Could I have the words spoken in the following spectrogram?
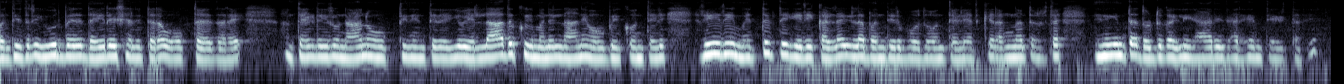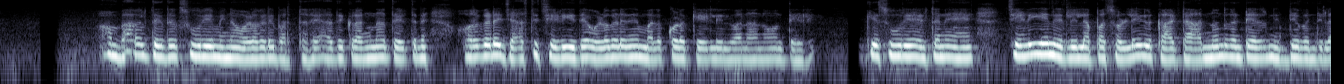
ಬಂದಿದ್ರೆ ಇವ್ರು ಬೇರೆ ಧೈರ್ಯಶಾಲಿ ಥರ ಹೋಗ್ತಾ ಇದ್ದಾರೆ ಅಂತೇಳಿ ಇರು, ನಾನು ಹೋಗ್ತೀನಿ ಅಂತೇಳಿ ಅಯ್ಯೋ, ಎಲ್ಲದಕ್ಕೂ ಈ ಮನೇಲಿ ನಾನೇ ಹೋಗಬೇಕು ಅಂತೇಳಿ ರೀ ರೀ, ಮೆತ್ತಗೆ ತೆಗೀರಿ ಕಳ್ಳಗಿಲ್ಲ ಬಂದಿರ್ಬೋದು ಅಂತೇಳಿ ಅದಕ್ಕೆ ರಂಗನಾಥ್ ಹೇಳ್ತಾರೆ ನಿನಗಿಂತ ದೊಡ್ಡ ಗಳ್ಳಿ ಯಾರಿದ್ದಾರೆ ಅಂತ ಹೇಳ್ತಾರೆ. ಬಾಗಿಲು ತೆಗೆದಾಗ ಸೂರ್ಯ ಮೀನ ಒಳಗಡೆ ಬರ್ತಾರೆ. ಅದಕ್ಕೆ ರಂಗನಾಥ್ ಹೇಳ್ತಾನೆ, ಹೊರಗಡೆ ಜಾಸ್ತಿ ಚಳಿ ಇದೆ, ಒಳಗಡೆನೇ ಮಲ್ಕೊಳ್ಳೋಕೆ ಹೇಳಿಲ್ವಾ ನಾನು? ಅಂತೇಳಿ ಅದಕ್ಕೆ ಸೂರ್ಯ ಹೇಳ್ತಾನೆ, ಚಳಿ ಏನು ಇರಲಿಲ್ಲಪ್ಪ, ಸೊಳ್ಳೆಗಳ ಕಾಟ, ಹನ್ನೊಂದು ಗಂಟೆ ಆದರೂ ನಿದ್ದೆ ಬಂದಿಲ್ಲ.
